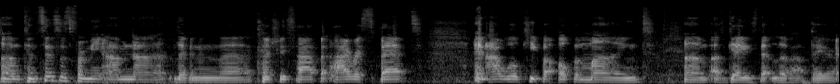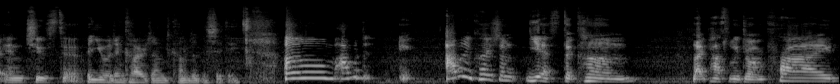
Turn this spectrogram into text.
um, consensus for me, I'm not living in the countryside, but I respect and I will keep an open mind um, of gays that live out there and choose to. But you would encourage them to come to the city. Um, I would, I would encourage them, yes, to come, like possibly during Pride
